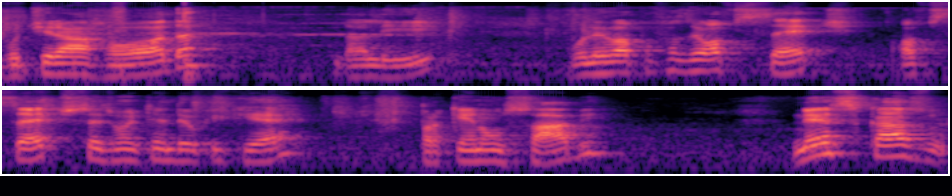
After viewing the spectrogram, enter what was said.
Vou tirar a roda dali. Vou levar para fazer offset. Offset, vocês vão entender o que, que é. Para quem não sabe. Nesse caso,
